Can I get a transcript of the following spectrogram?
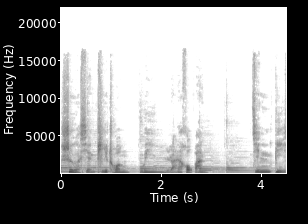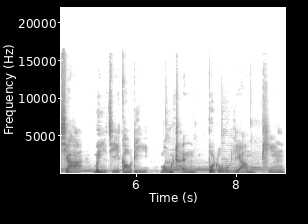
涉险披疮，危然后安。今陛下位极高帝，谋臣不如梁平，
